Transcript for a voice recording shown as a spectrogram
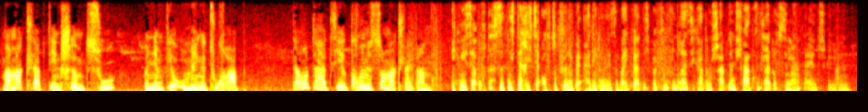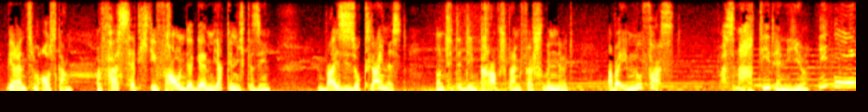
Mama klappt den Schirm zu und nimmt ihr Umhängetuch ab. Darunter hat sie ihr grünes Sommerkleid an. Ich weiß ja auch, dass das nicht der richtige Aufzug für eine Beerdigung ist. Aber ich werde nicht bei 35 Grad im Schatten im schwarzen Kleid auf Sri Lanka einschweben. Wir rennen zum Ausgang. Und fast hätte ich die Frau in der gelben Jacke nicht gesehen, weil sie so klein ist und hinter den Grabstein verschwindet. Aber eben nur fast. Was macht die denn hier? Nico!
